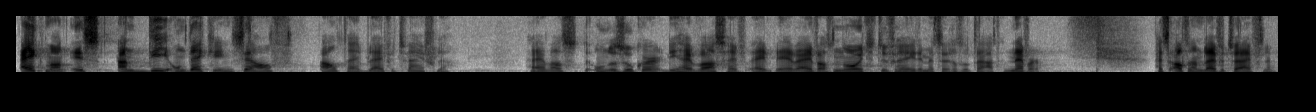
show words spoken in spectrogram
Eijkman is aan die ontdekking zelf altijd blijven twijfelen. Hij was de onderzoeker die hij was. Hij, hij was nooit tevreden met zijn resultaten. Never. Hij is altijd aan blijven twijfelen.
